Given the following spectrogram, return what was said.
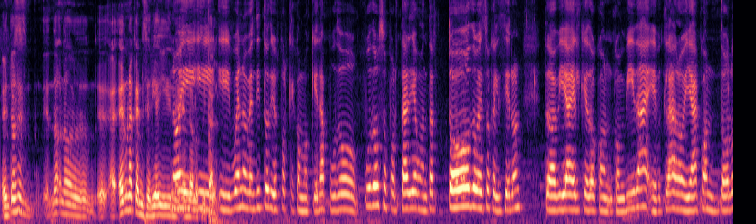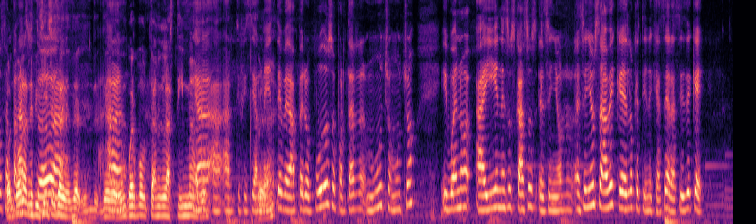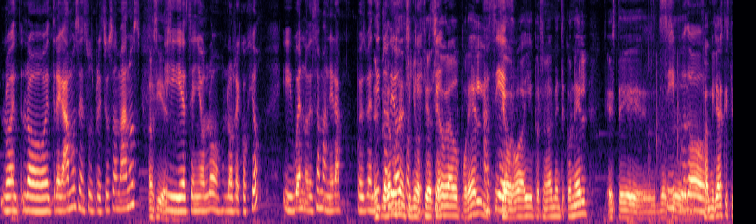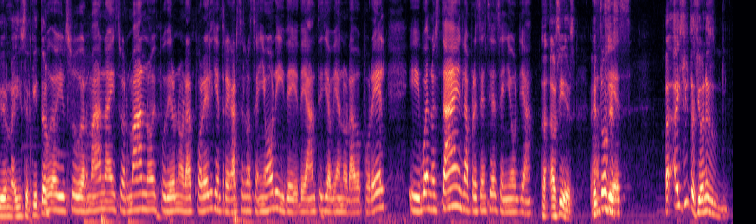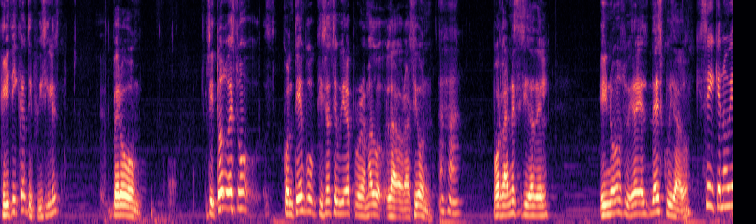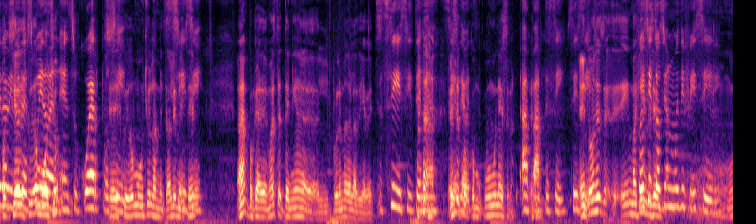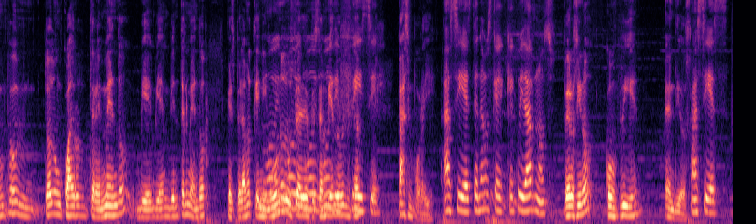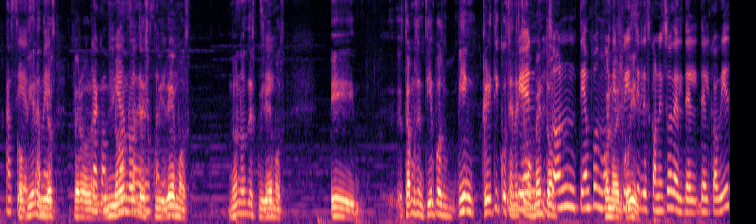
Entonces, no, no, eh, era una carnicería ahí en, el hospital. Y, y, bueno, bendito Dios, porque como quiera pudo, pudo soportar y aguantar todo eso que le hicieron todavía él quedó con, con vida, eh, claro, ya con todos los con aparatos. Todas las deficiencias de, de, un cuerpo tan lastimado. Ya, artificialmente, ¿verdad? Pero pudo soportar mucho, mucho. Y bueno, ahí en esos casos el Señor, el Señor sabe qué es lo que tiene que hacer. Así es de que lo, lo entregamos en sus preciosas manos. Así es. Y el Señor lo, lo recogió. Y bueno, de esa manera pues bendito Esperamos Dios. al Señor, se, sí, se, ha orado por él, Así se es. oró ahí personalmente con él, este, los Sí, eh, pudo- familiares que estuvieron ahí cerquita. Pudo ir su hermana y su hermano y pudieron orar por él y entregárselo al Señor y de, de antes ya habían orado por él. Y bueno, está en la presencia del Señor ya. Así es. Entonces, Así es. A- hay situaciones críticas, difíciles, pero si todo esto con tiempo quizás se hubiera programado la oración Ajá. por la necesidad de él y no se hubiera él descuidado, Sí, que no hubiera habido descuido mucho. en, en su cuerpo, se sí. descuidó mucho Sí, lamentablemente. sí. Ah, porque además te tenía el problema de la diabetes. Sí, sí, tenía. sí, Ese diabetes. como, como un extra. Aparte, sí, sí, sí. Entonces, eh, Fue situación muy difícil. fue todo un cuadro tremendo, bien, bien, bien tremendo, que esperamos que Muy, ninguno de muy, ustedes muy, que están viendo difícil. pasen por ahí. Así es, tenemos que, que cuidarnos. Pero si no, confíen en Dios. Así es, así confíen es. en amén. Dios, pero no nos descuidemos. No nos descuidemos. Y estamos en tiempos bien críticos en este momento. Son tiempos muy con difíciles con eso del, del, del COVID.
